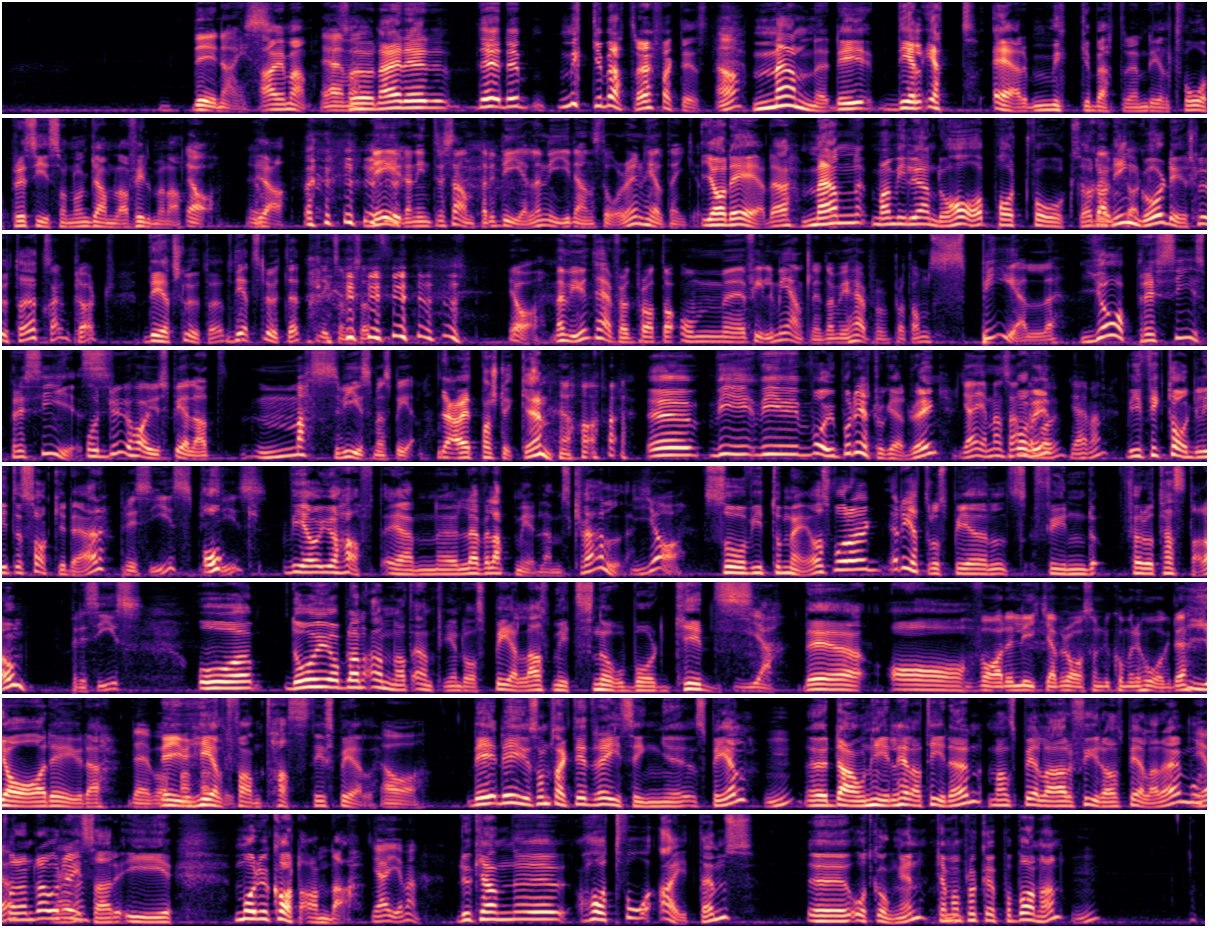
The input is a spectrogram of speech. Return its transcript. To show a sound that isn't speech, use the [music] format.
Det är nice. Jajamän. Så nej det, det det är mycket bättre faktiskt. Ja. Men det del 1 är mycket bättre än del 2 precis som de gamla filmerna. Ja, jo. Ja. [laughs] det är ju den intressantare delen i den storyn helt enkelt. Ja, det är det. Men man vill ju ändå ha part 2 också. Den Självklart. ingår det i slutet. Självklart. Det slutet. Det är slutet liksom så att, [laughs] Ja, men vi är ju inte här för att prata om eh, film egentligen, utan vi är här för att prata om spel. Ja, precis, precis. Och du har ju spelat massvis med spel. Ja, ett par stycken. [laughs] Ja, Eh, vi vi var ju på Retro Gathering. jajamensan. Var vi? var- Jajamän. Vi fick tag i lite saker där. Precis, Och precis. vi har ju haft en eh, Level Up medlemskväll. Ja, Så vi tog med oss våra retrospelsfynd för att testa dem. precis. Och då har jag bland annat äntligen då spelat mitt Snowboard Kids. Ja. Det åh, Var det lika bra som du kommer ihåg det? ja, det är ju det. Det Det är ju helt fantastiskt spel. Ja. Det, det är ju som sagt ett racingspel. Mm. Eh, Downhill hela tiden. Man spelar fyra spelare mot Ja, varandra och jajamän. racear i Mario Kart-anda. Jajamän. Du kan eh, ha två items uh, åt gången kan man plocka upp på banan. Mm.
